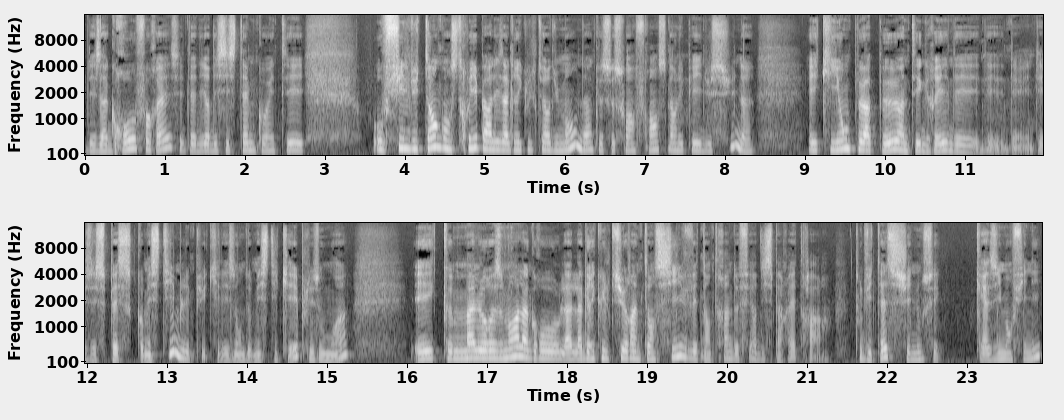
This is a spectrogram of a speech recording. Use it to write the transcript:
des agroforêts, c'est-à-dire des systèmes qui ont été au fil du temps construits par les agriculteurs du monde, hein, que ce soit en France, dans les pays du Sud, et qui ont peu à peu intégré des, espèces comestibles et puis qui les ont domestiquées, plus ou moins. Et que malheureusement, l'agriculture intensive est en train de faire disparaître à toute vitesse. Chez nous, c'est quasiment fini.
